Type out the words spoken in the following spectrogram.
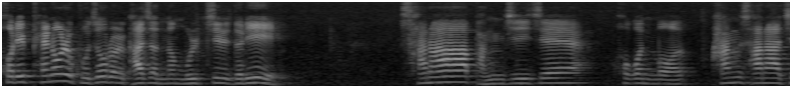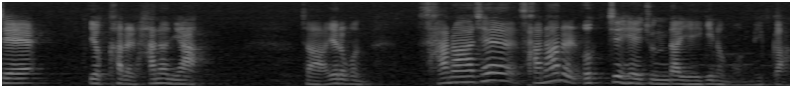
포리페놀 구조를 가졌는 물질들이 산화 방지제 혹은 뭐 항산화제 역할을 하느냐? 자, 여러분 산화제 산화를 억제해 준다 얘기는 뭡니까?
